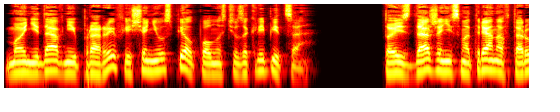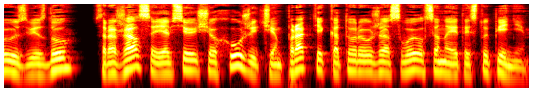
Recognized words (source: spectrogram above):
мой недавний прорыв еще не успел полностью закрепиться. То есть даже несмотря на вторую звезду, сражался я все еще хуже, чем практик, который уже освоился на этой ступени.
